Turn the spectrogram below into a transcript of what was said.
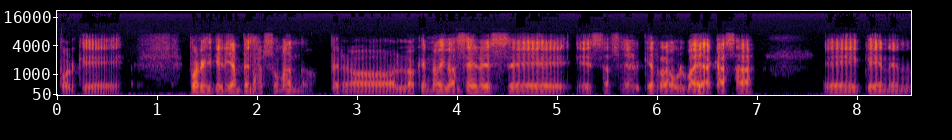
porque, porque quería empezar sumando. Pero lo que no iba a hacer es, eh, es hacer que Raúl vaya a casa. eh, que en, en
